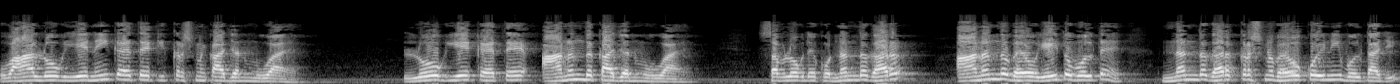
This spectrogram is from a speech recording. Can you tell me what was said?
वहाँ लोग ये नहीं कहते कि कृष्ण का जन्म हुआ है। लोग ये कहते आनंद का जन्म हुआ है। सब लोग देखो नंद घर आनंद भयो, यही तो बोलते हैं। नंद घर कृष्ण भयो कोई नहीं बोलता जी।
